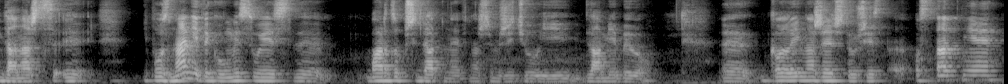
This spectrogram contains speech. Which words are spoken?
dla nas e, i poznanie tego umysłu jest bardzo przydatne w naszym życiu i dla mnie było. Kolejna rzecz to już jest ostatnie.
